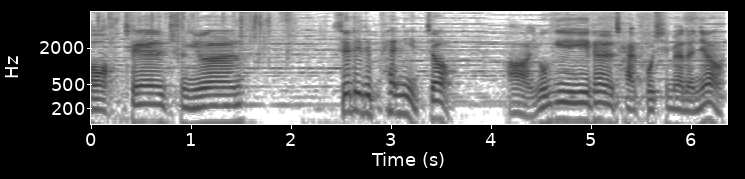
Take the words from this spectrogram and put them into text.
어, 제일 중요한 3D 펜이 있죠? 아, 여기를 잘 보시면은요.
